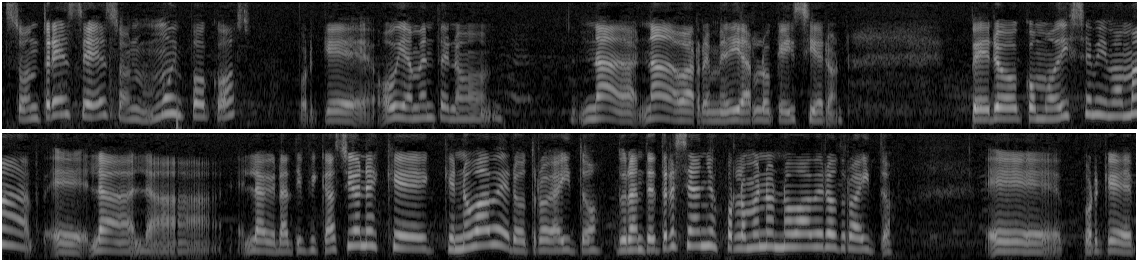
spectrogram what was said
son 13, son muy pocos, porque obviamente no, nada, nada va a remediar lo que hicieron. Pero como dice mi mamá, eh, la, gratificación es que, no va a haber otro aito. Durante 13 años por lo menos no va a haber otro aito. Eh, porque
